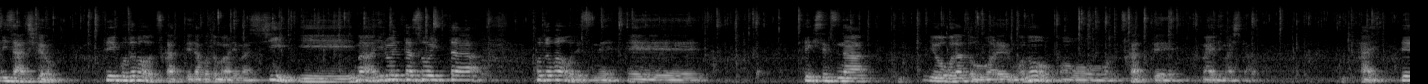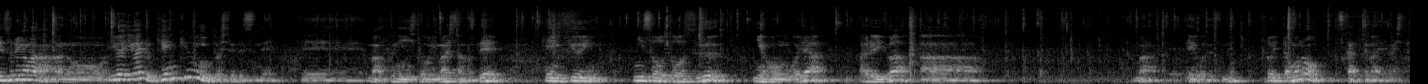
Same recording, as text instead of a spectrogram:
リサーチフェローという言葉を使っていたこともありますし、えーまあ、いろいろったそういった言葉をですね、えー適切な用語だと思われるものを使ってまいりました。はい、でそれが、まあ、あのいわゆる研究員としてですね、えーまあ、赴任しておりましたので研究員に相当する日本語やあるいはあ、まあ、英語ですね。そういったものを使ってまいりました。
